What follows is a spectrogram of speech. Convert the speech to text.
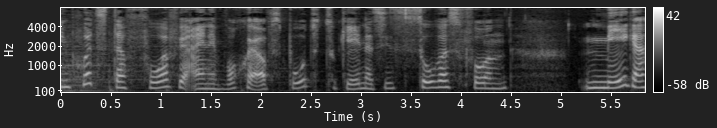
Bin kurz davor, für eine Woche aufs Boot zu gehen. Es ist sowas von mega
